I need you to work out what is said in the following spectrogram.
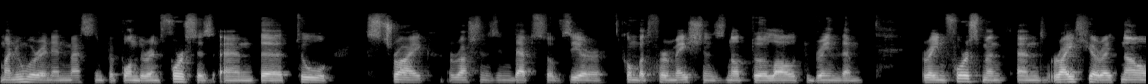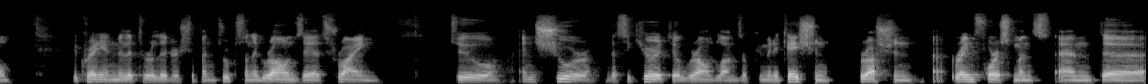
maneuvering and massing preponderant forces and to strike Russians in depths of their combat formations, not to allow to bring them reinforcement. And right here, right now, Ukrainian military leadership and troops on the ground, they are trying to ensure the security of ground lines of communication, Russian uh, reinforcements, and uh,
